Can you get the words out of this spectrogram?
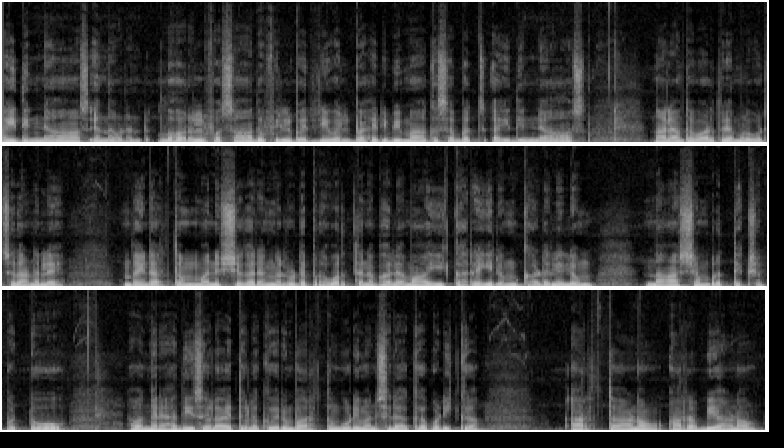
ഐദിന്നാസ് എന്നവിടെ ഉണ്ട് ലഹറൽ ഫസാദു ഫിൽ ബരി വൽ ബഹരി ബിമാ കസബത്ത് ഐദിന്നാസ്. നാലാമത്തെ പാഠത്തിൽ നമ്മൾ പഠിച്ചതാണല്ലേ? എന്താ അതിന്റെ അർത്ഥം? മനുഷ്യകരങ്ങളുടെ പ്രവർത്തന ഫലമായി കരയിലും കടലിലും നാശം പ്രത്യക്ഷപ്പെട്ടു. അപ്പം അങ്ങനെ ഹദീസുകളായത്തുകളൊക്കെ വരുമ്പോൾ അർത്ഥം കൂടി മനസ്സിലാക്കുക പഠിക്കുക. അർത്ഥമാണോ അറബിയാണോ?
